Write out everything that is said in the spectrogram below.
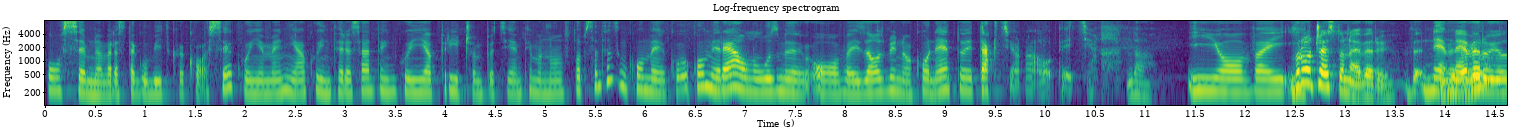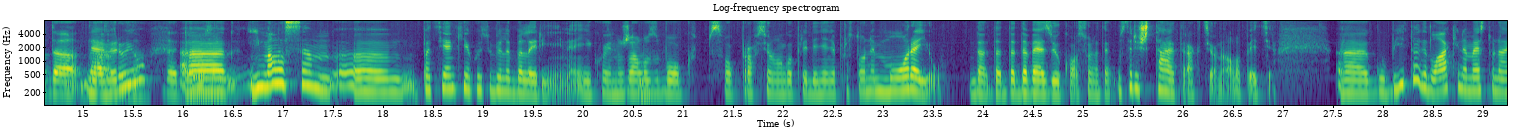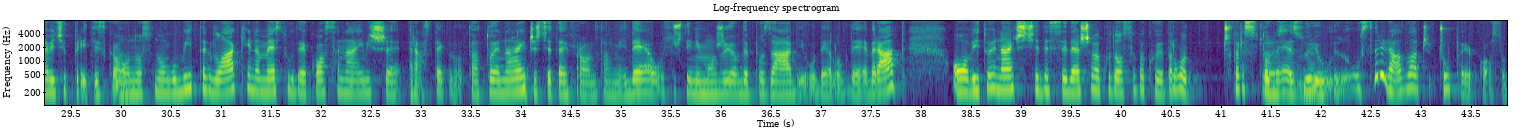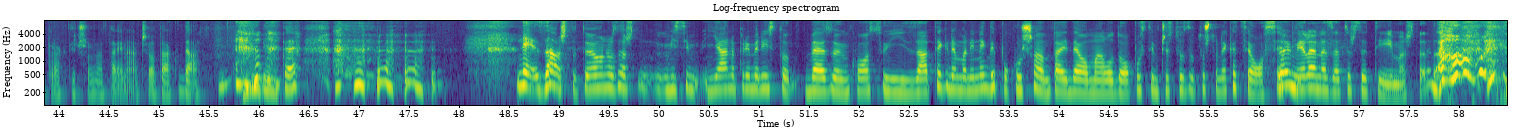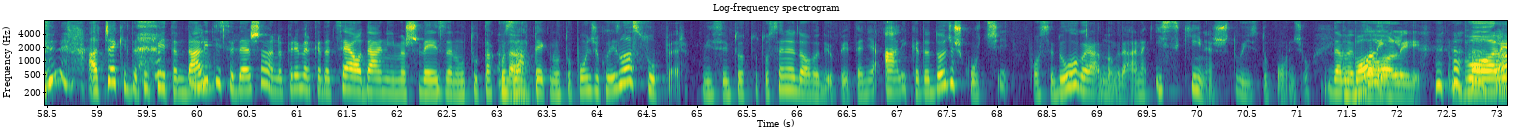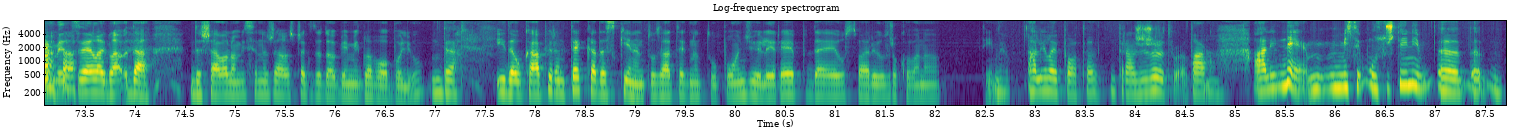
posebna vrsta gubitka kose koji je meni jako interesantan i koji ja pričam pacijentima non stop. Sad ne znam kome, kome realno uzme ovaj, za ozbiljno, ko ne, to je trakciona alopecija. Da. I, ovaj, i Vrlo često ne veruju. Ne veruju. Ne veruju da, da, ne veruju. Da, da je to A, imala sam um, pacijentke koje su bile balerine i koje, nažalost, zbog svog profesionalnog opredeljenja, prosto one moraju da, da, da, da vezuju kosu na te. U stvari, šta je trakciona alopecija? Uh, gubitak dlake na mestu najvećeg pritiska, Da. odnosno gubitak dlake na mestu gde je kosa najviše rastegnuta. To je najčešće taj frontalni deo, u suštini može i ovde pozadi u delu gde je vrat. Ovi, to je najčešće da se dešava kod osoba koje vrlo čvrsto, Čvrsto, vezuju, u stvari razlače, čupaju kosu praktično na taj način, ali tako da, vidim te. ne, zašto? To je ono zašto, mislim, ja na primjer isto vezujem kosu i zategnem, ali negde pokušavam taj deo malo da opustim, čisto zato što nekad se To oseti. je Milena zato što ti imaš tada. Ali čekaj da te pitam, da li ti se dešava, na primjer, kada ceo dan imaš vezanu tu tako Da. da. zategnutu punđu koja izgleda super, mislim, to, to, to se ne dovodi u pitanje, ali kada dođeš kući posle dugog radnog dana i skineš tu istu punđu, Da me boli. boli. Boli me cela glava. Da, dešavalo mi se nažalost čak da dobijem i glavobolju. Da. I da ukapiram tek kada skinem tu zategnutu punđu ili rep da je u stvari uzrokovano tim. Da. Ali lepota traži žrtvu, je li tako? Ali ne, mislim, u suštini, uh, uh,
